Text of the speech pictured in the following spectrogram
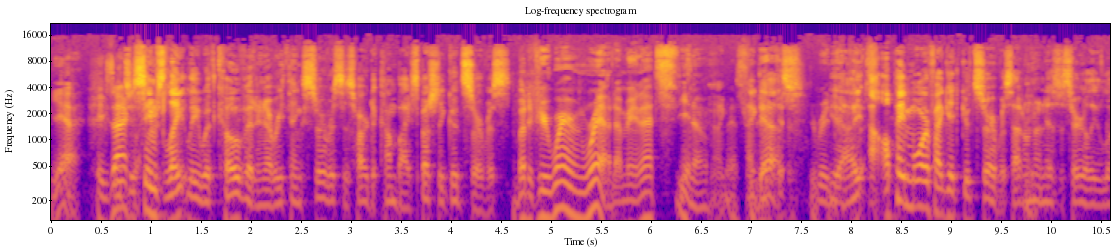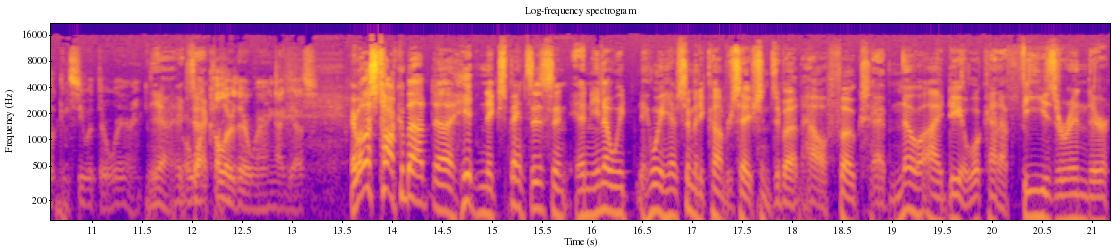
Yeah, exactly. It just seems lately with COVID and everything, service is hard to come by, especially good service. But if you're wearing red, I mean, that's you know, that's I guess. Ridiculous. Yeah, I, will pay more if I get good service. I don't necessarily look and see what they're wearing. Yeah, exactly. Or what color they're wearing, I guess. Hey, well, let's talk about uh, hidden expenses, and and you know, we we have so many conversations about how folks have no idea what kind of fees are in their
